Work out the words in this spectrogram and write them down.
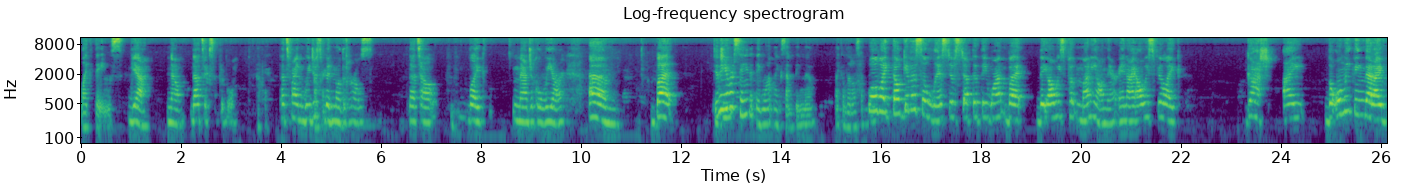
like things. Yeah, no, that's acceptable. Okay. That's fine. We just Okay. Venmo the girls. That's how like magical we are. Um, but Do they Do- ever say that they want like something though, like a little something? well, like they'll give us a list of stuff that they want, but they always put money on there, and I always feel like, gosh, I. The only thing that I've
